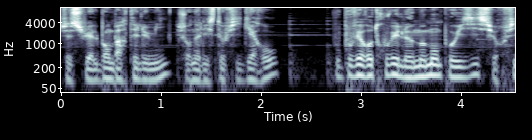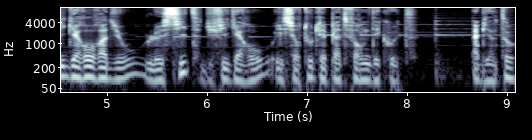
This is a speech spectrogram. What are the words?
Je suis Alban Barthélemy, journaliste au Figaro. Vous pouvez retrouver le moment poésie sur Figaro Radio, le site du Figaro et sur toutes les plateformes d'écoute. À bientôt.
